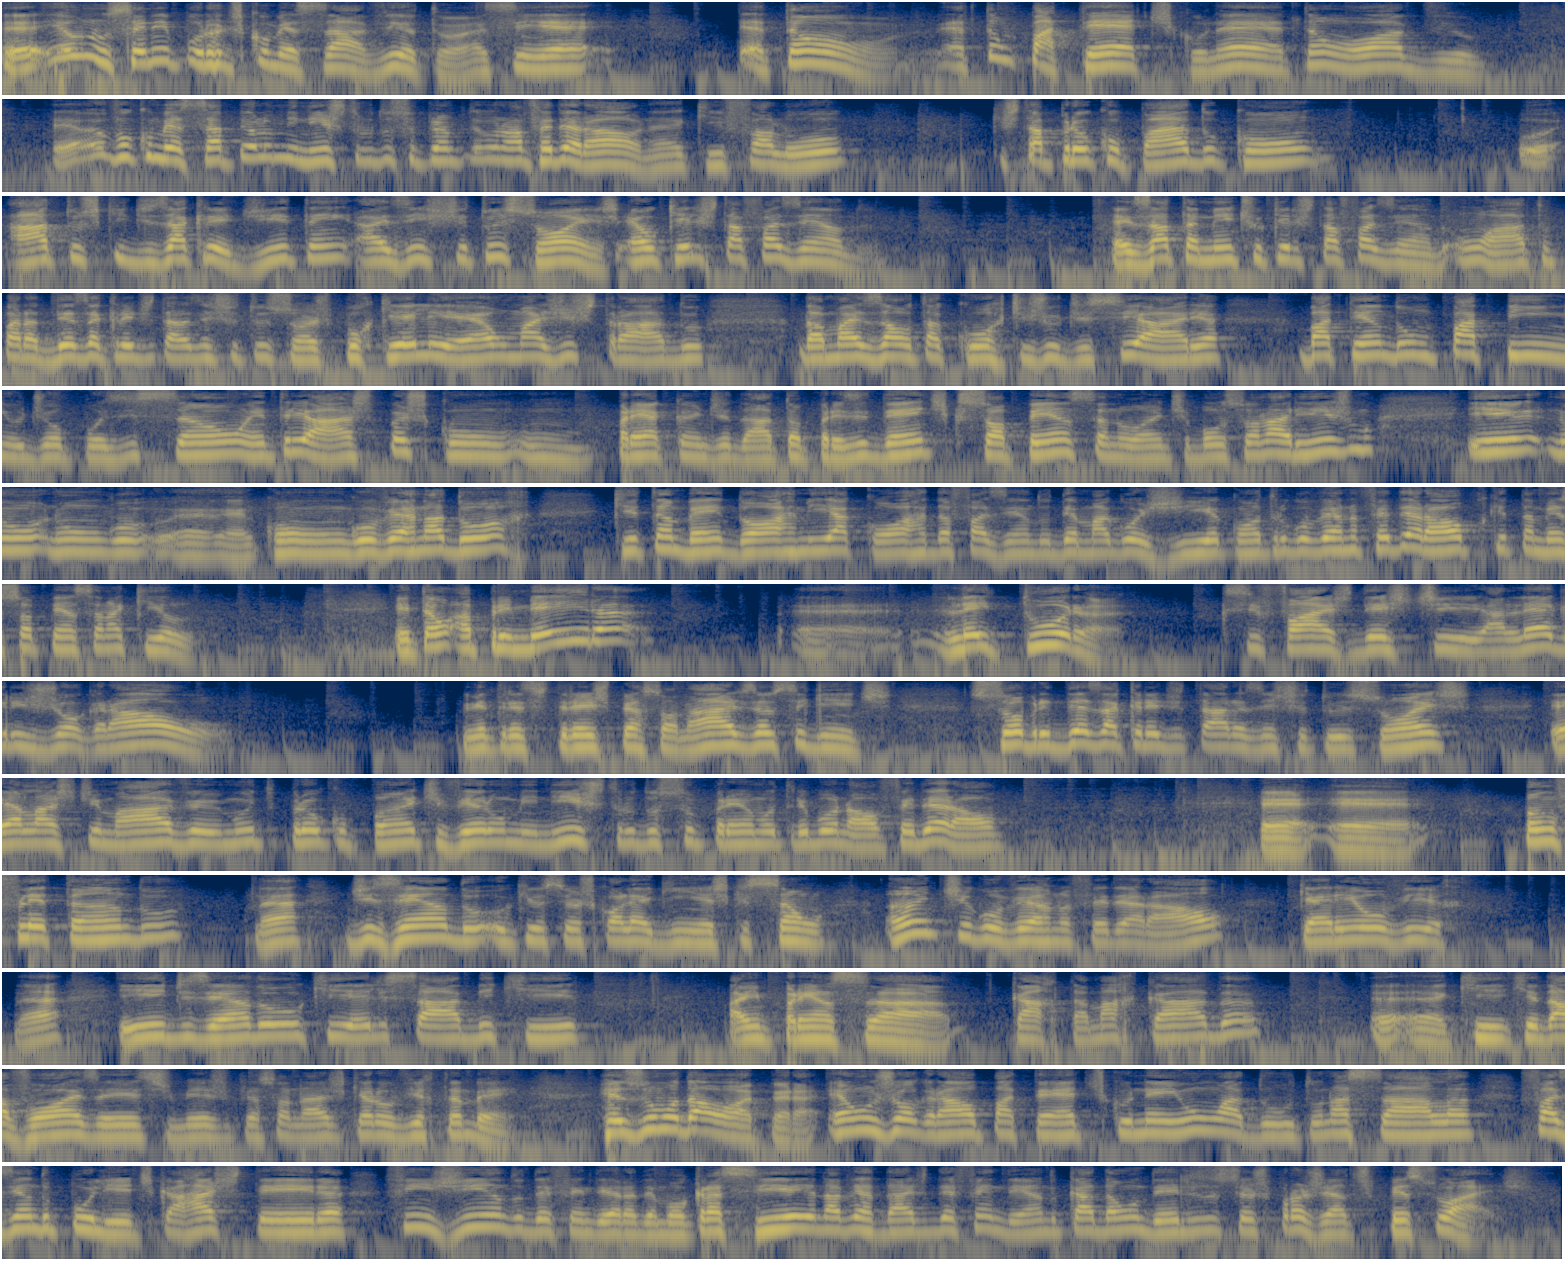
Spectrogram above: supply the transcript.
É, eu não sei nem por onde começar, Vitor. Assim, é, é, tão, é tão patético, né? É tão óbvio. É, eu vou começar pelo ministro do Supremo Tribunal Federal, né? Que falou que está preocupado com atos que desacreditem as instituições. É o que ele está fazendo. É exatamente o que ele está fazendo. Um ato para desacreditar as instituições, porque ele é um magistrado da mais alta corte judiciária batendo um papinho de oposição, entre aspas, com um pré-candidato a presidente que só pensa no antibolsonarismo e num, num, é, é, com um governador que também dorme e acorda fazendo demagogia contra o governo federal, porque também só pensa naquilo. Então, a primeira é, leitura que se faz deste alegre jogral entre esses três personagens é o seguinte: sobre desacreditar as instituições. É lastimável e muito preocupante ver um ministro do Supremo Tribunal Federal é, é, panfletando, né, dizendo o que os seus coleguinhas que são anti-governo federal querem ouvir, né, e dizendo o que ele sabe que a imprensa carta marcada, é, é que, que dá voz a esses mesmos personagens, quer ouvir também. Resumo da ópera: é um jogral patético, nenhum adulto na sala, fazendo política rasteira, fingindo defender a democracia e, na verdade, defendendo cada um deles os seus projetos pessoais.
